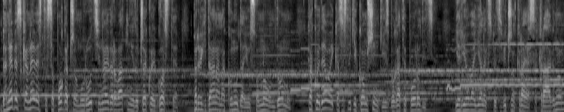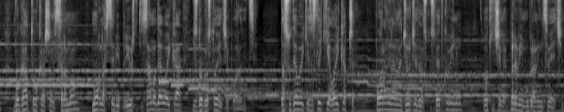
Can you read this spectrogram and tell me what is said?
Da nebeska nevesta sa pogačom u ruci najverovatnije dočekuje goste prvih dana nakon udaje u svom novom domu, kako je devojka sa slike komšinke iz bogate porodice, jer je ovaj jelek specifičnog kraja sa kragnom, bogato ukrašen srmom, mogla sebi priuštiti samo devojka iz dobrostojeće porodice. Da su devojke sa slike ojkače poranile na Đurđedansku svetkovinu, okićene prvim ubranim cvećem.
